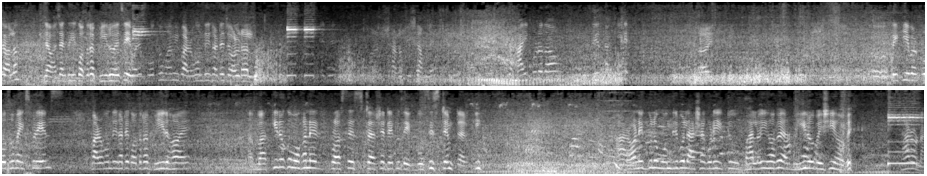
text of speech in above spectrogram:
চলো, যাওয়া যাক দেখি কতটা ভিড় হয়েছে। এবারে প্রথম আমি বারোমন্দির ঘাটে জল ঢালবো। সারথির সামনে। হাই করে দাও দিয়ে থাকিয়ে তো দেখি এবার প্রথম এক্সপিরিয়েন্স বারোমন্দির ঘাটে কতটা ভিড় হয় বা কীরকম ওখানের প্রসেসটা সেটা একটু দেখব সিস্টেমটা আর কি। আর অনেকগুলো মন্দির বলে আশা করি একটু ভালোই হবে আর ভিড়ও বেশি হবে। ধারণা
